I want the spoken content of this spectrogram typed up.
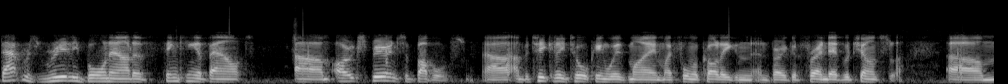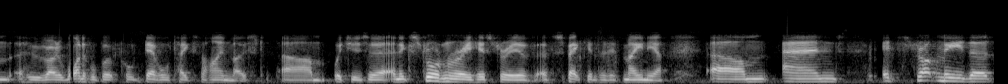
that was really born out of thinking about um, our experience of bubbles. Uh, particularly talking with my, my former colleague and, and very good friend, Edward Chancellor, um, who wrote a wonderful book called Devil Takes the Hindmost, um, which is a, an extraordinary history of, of speculative mania. Um, and it struck me that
